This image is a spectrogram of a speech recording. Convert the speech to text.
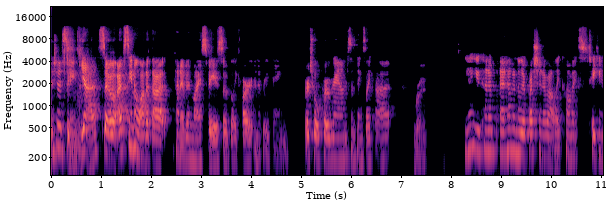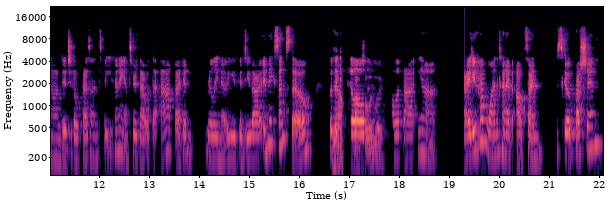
Interesting. Yeah. So I've seen a lot of that kind of in my space of like art and everything, virtual programs and things like that. Right yeah, you kind of, I had another question about like comics taking on digital presence, but you kind of answered that with the app. I didn't really know you could do that. It makes sense though, with yeah, the absolutely. all of that. Yeah. I do have one kind of outside scope question.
